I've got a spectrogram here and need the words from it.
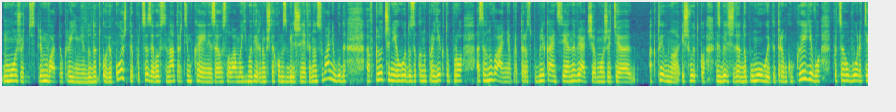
можуть спрямувати Україні додаткові кошти. Про це заявив сенатор Тім Кейн. І за його словами, ймовірним шляхом збільшення фінансування буде включення його до законопроєкту про асигнування. Проте республіканці навряд чи можуть. Активно і швидко збільшити допомогу і підтримку Києву. Про це говорить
